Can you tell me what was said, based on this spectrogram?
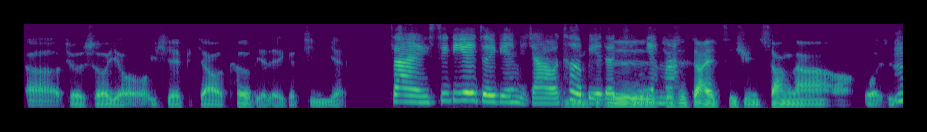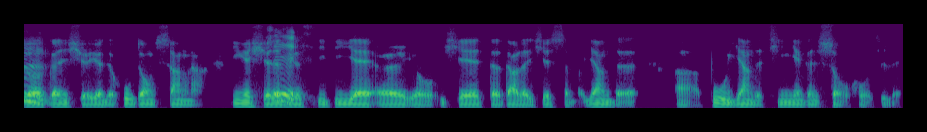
呃，就是说有一些比较特别的一个经验？在 CDA 这边比较特别的经验吗？嗯就是、就是在咨询上啦，哦，或者是说嗯跟学员的互动上啦，因为学了这个 CDA 而有一些得到了一些什么样的呃不一样的经验跟收获之类。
